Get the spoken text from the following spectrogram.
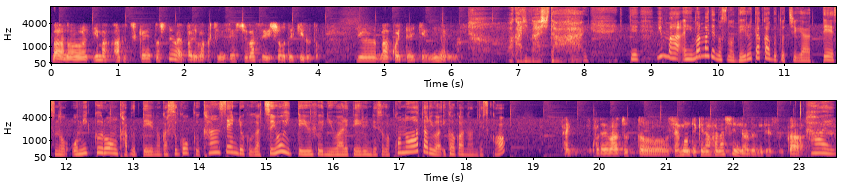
まあ、あの今ある知見としてはやっぱりワクチン接種が推奨できるという、まあ、こういった意見になります。わかりました。はい。で今今までのそのデルタ株と違ってそのオミクロン株っていうのがすごく感染力が強いっていうふうに言われているんですがこの辺りはいかがなんですか？はいこれはちょっと専門的な話になるんですが、はい、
